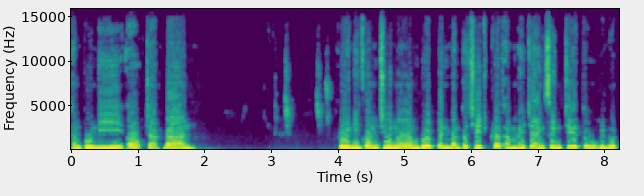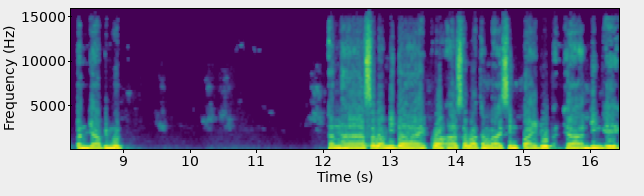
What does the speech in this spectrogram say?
ท่านผู้นี้ออกจากบ้าน หรือนิคมชื่อโน้นบวชเป็นบรรพชิตกระทำให้แจ้งซึ่งเจโตวิมุตติปัญญาวิมุตติ อันหาอาสวะไม่ได้ เพราะอาสวะทั้งหลายสิ้นไปด้วยปัญญาอันยิ่งเอง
